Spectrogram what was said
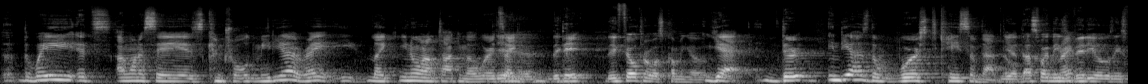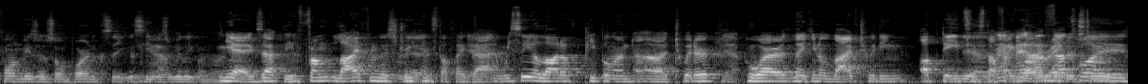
the- the way it's I want to say is controlled media, right? Like you know what I'm talking about, where it's Yeah, like yeah. They, they, they filter what's coming out. yeah, there India has the worst case of that. Though, Yeah, that's why these right? videos, these phone videos are so important because you can see Yeah. what's really going on. Yeah, exactly. From live from the street Yeah. and stuff like Yeah. that, and we see a lot of people on uh, Twitter Yeah. who are like you know live tweeting updates Yeah. and stuff and, like and- that. and Right? that's why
